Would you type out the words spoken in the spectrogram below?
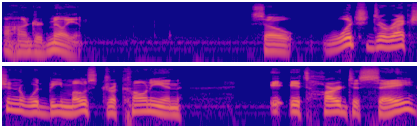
a 100 million. So, which direction would be most draconian? It's hard to say,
